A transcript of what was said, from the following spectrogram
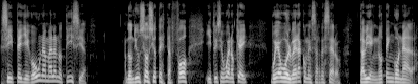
Si te llegó una mala noticia donde un socio te estafó y tú dices, bueno, ok, voy a volver a comenzar de cero está bien, no tengo nada.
